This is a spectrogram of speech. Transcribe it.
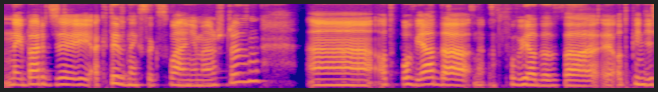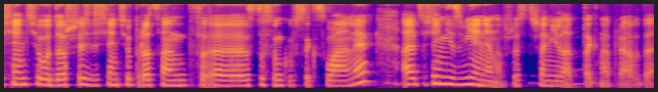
najbardziej aktywnych seksualnie mężczyzn odpowiada, no, odpowiada za od 50 do 60% stosunków seksualnych, ale co się nie zmienia na przestrzeni lat tak naprawdę.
